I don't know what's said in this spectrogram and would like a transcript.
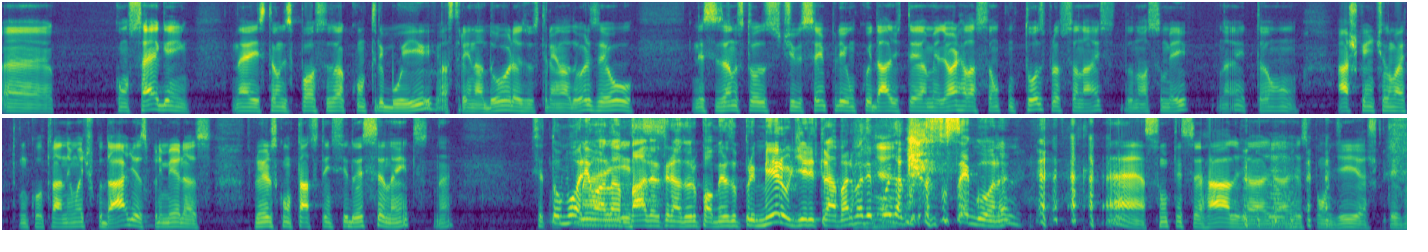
é, conseguem, né, estão dispostos a contribuir, as treinadoras, os treinadores. Eu, nesses anos todos, tive sempre um cuidado de ter a melhor relação com todos os profissionais do nosso meio. Né, então, acho que a gente não vai encontrar nenhuma dificuldade. As primeiras, os primeiros contatos têm sido excelentes. Né? Você tomou mas... ali uma lambada do treinador do Palmeiras no primeiro dia de trabalho, mas depois é. a coisa sossegou, né? É, assunto encerrado, já, já respondi, acho que teve,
